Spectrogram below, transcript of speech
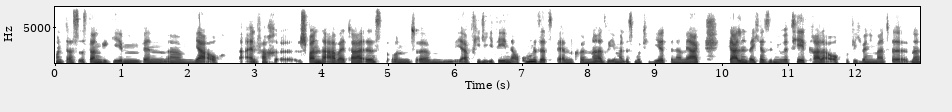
Und das ist dann gegeben, wenn ähm, ja auch einfach äh, spannende Arbeit da ist und ähm, ja viele Ideen auch umgesetzt werden können. Ne? Also jemand ist motiviert, wenn er merkt, egal in welcher Seniorität, gerade auch wirklich, wenn jemand äh, ne,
